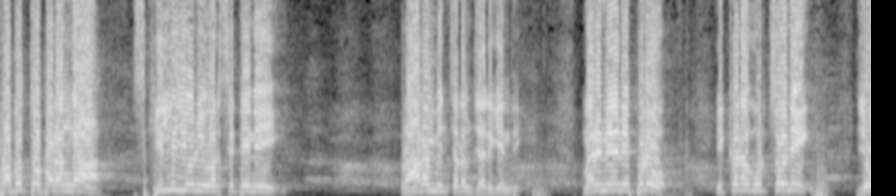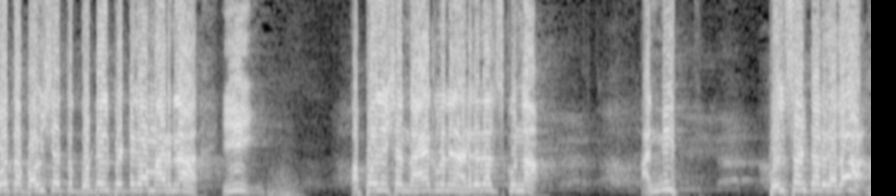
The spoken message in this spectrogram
ప్రభుత్వ పరంగా స్కిల్ యూనివర్సిటీని ప్రారంభించడం జరిగింది. మరి నేను ఇప్పుడు ఇక్కడ కూర్చొని యువత భవిష్యత్తు గొడ్డలు పెట్టుగా మారిన ఈ అపోజిషన్ నాయకులు నేను అడగదలుచుకున్నా. అన్నీ తెలుసు అంటారు కదా?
